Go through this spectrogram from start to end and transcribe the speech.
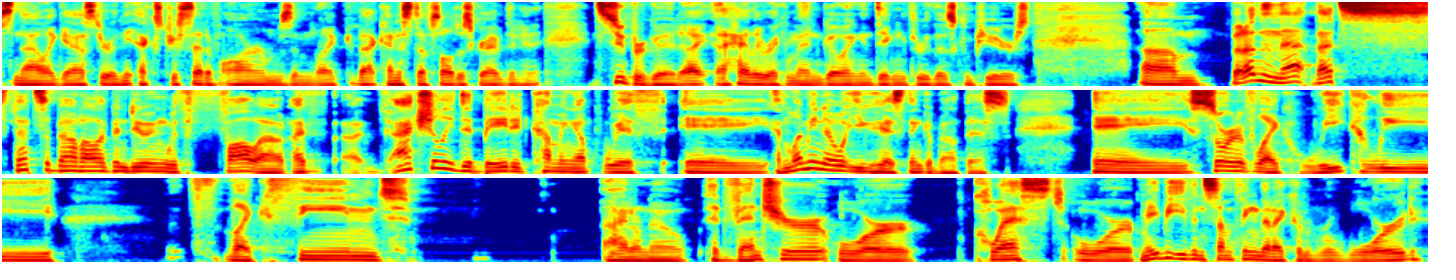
snollygaster and the extra set of arms and like that kind of stuff's all described in it. It's super good. I, I highly recommend going and digging through those computers um, but other than that, that's that's about all I've been doing with Fallout. I've, I've actually debated coming up with a, and let me know what you guys think about this, a sort of like weekly, like themed, I don't know, adventure or quest, or maybe even something that I could reward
